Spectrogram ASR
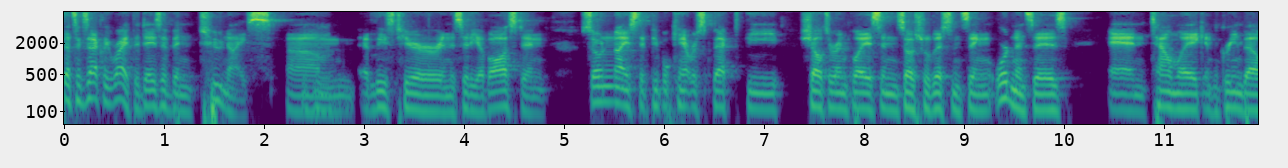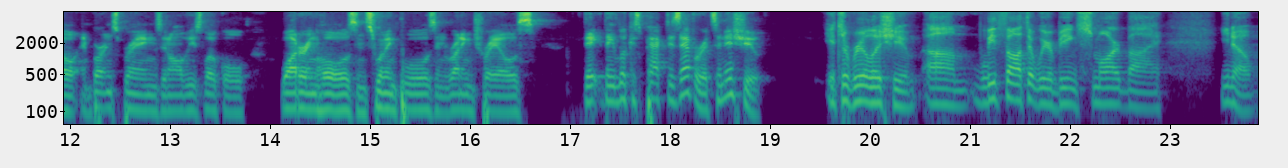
that's exactly right. The days have been too nice, um, mm-hmm. at least here in the city of Austin. So nice that people can't respect the shelter in place and social distancing ordinances and Town Lake and the Greenbelt and Barton Springs and all these local watering holes and swimming pools and running trails. They, they look as packed as ever. It's an issue. It's a real issue. Um, we thought that we were being smart by, you know,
